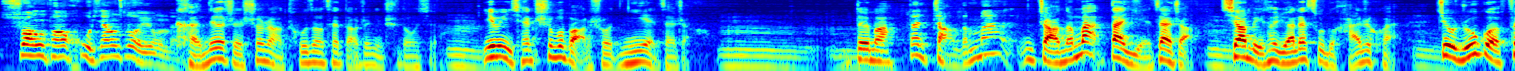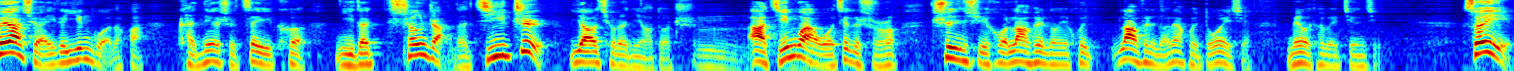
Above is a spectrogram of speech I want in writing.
双方互相作用的。肯定是生长突增才导致你吃东西的。嗯，因为以前吃不饱的时候你也在长，嗯，对吗？但长得慢，长得慢，但也在长，相比它原来速度还是快。就如果非要选一个因果的话，肯定是这一刻你的生长的机制要求了你要多吃。嗯啊，尽管我这个时候吃进去以后浪费的东西会浪费的能量会多一些，没有特别经济，所以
